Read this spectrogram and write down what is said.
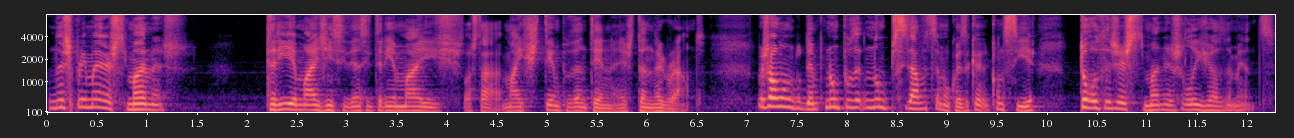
nas primeiras semanas teria mais incidência e teria mais, lá está, mais tempo de antena este underground. Mas ao longo do tempo não, não precisava ser uma coisa que acontecia todas as semanas religiosamente.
